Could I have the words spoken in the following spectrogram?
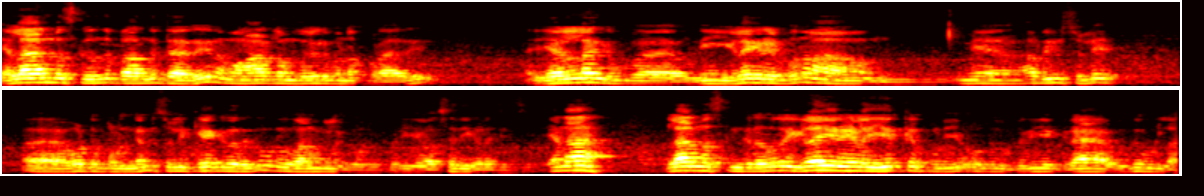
எலான் மஸ்க் வந்து பறந்துட்டாரு. நம்ம நாட்டில் முதலீடு பண்ண போகிறாரு எல்லாம் நீ இளைஞர்கள் போதும் நீ அப்படின்னு சொல்லி ஓட்டு போடுங்கன்னு சொல்லி கேட்குறதுக்கு ஒரு அவங்களுக்கு ஒரு பெரிய வசதி கிடைச்சிச்சு. ஏன்னா எலான் மஸ்க்குங்கிறவர் இளைஞர்களை ஈர்க்கக்கூடிய ஒரு பெரிய கிரா இது உள்ள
